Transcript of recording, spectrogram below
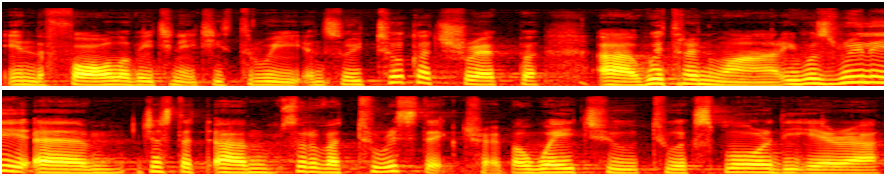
in the fall of 1883. And so he took a trip uh, with Renoir. It was really um, just a um, sort of a touristic trip, a way to, to explore the area,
